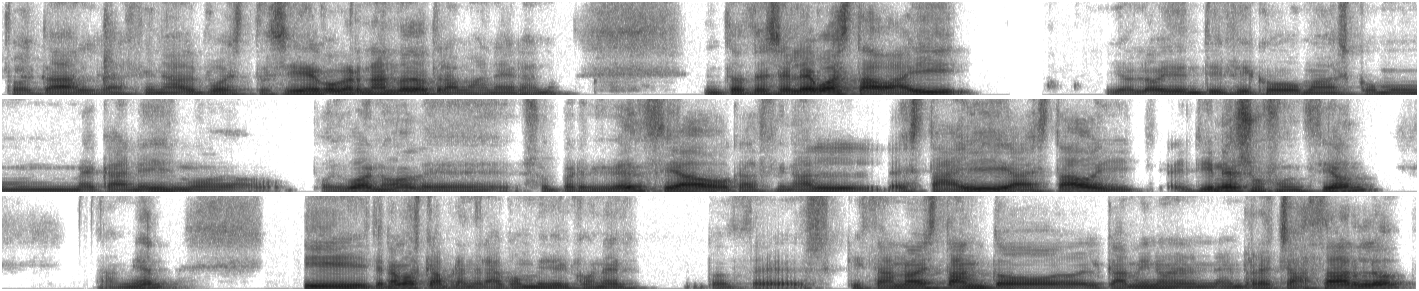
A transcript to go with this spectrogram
Total, al final pues te sigue gobernando de otra manera, ¿no? Entonces el ego estaba ahí, yo lo identifico más como un mecanismo, pues bueno, de supervivencia o que al final está ahí, ha estado y, tiene su función también. Y tenemos que aprender a convivir con él. Entonces, quizá no es tanto el camino en, rechazarlo,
